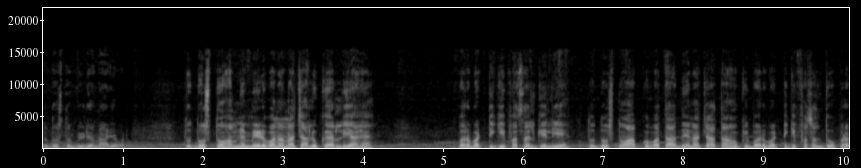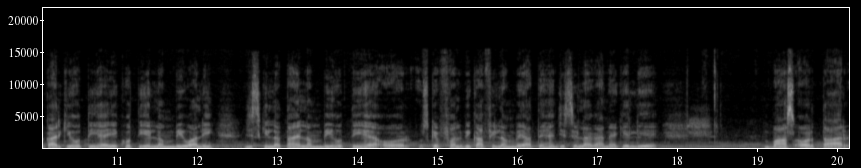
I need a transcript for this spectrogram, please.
तो दोस्तों वीडियो में आगे बढ़ते तो दोस्तों हमने मेड़ बनाना चालू कर लिया है। बरबट्टी की फ़सल के लिए। तो दोस्तों, आपको बता देना चाहता हूँ कि बरबट्टी की फ़सल दो प्रकार की होती है। एक होती है लंबी वाली, जिसकी लताएँ लंबी होती है और उसके फल भी काफ़ी लंबे आते हैं, जिसे लगाने के लिए बाँस और तार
